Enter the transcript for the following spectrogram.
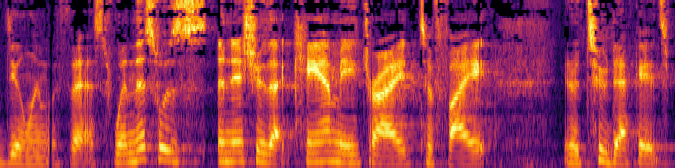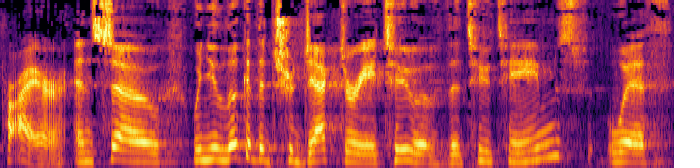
dealing with this? When this was an issue that Cammi tried to fight, you know, two decades prior. And so when you look at the trajectory too of the two teams with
